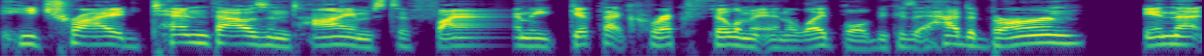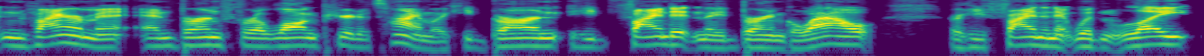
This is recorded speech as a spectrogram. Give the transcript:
he tried ten thousand times to finally get that correct filament in a light bulb because it had to burn in that environment and burn for a long period of time. Like he'd burn, he'd find it and they'd burn and go out, or he'd find and it wouldn't light.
